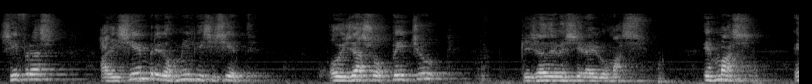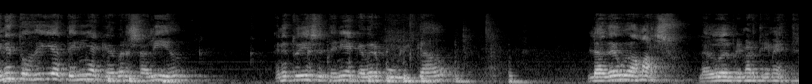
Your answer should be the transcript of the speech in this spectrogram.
Cifras a diciembre de 2017. Hoy ya sospecho que ya debe ser algo más. Es más, en estos días tenía que haber salido, en estos días se tenía que haber publicado la deuda a marzo, la deuda del primer trimestre.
